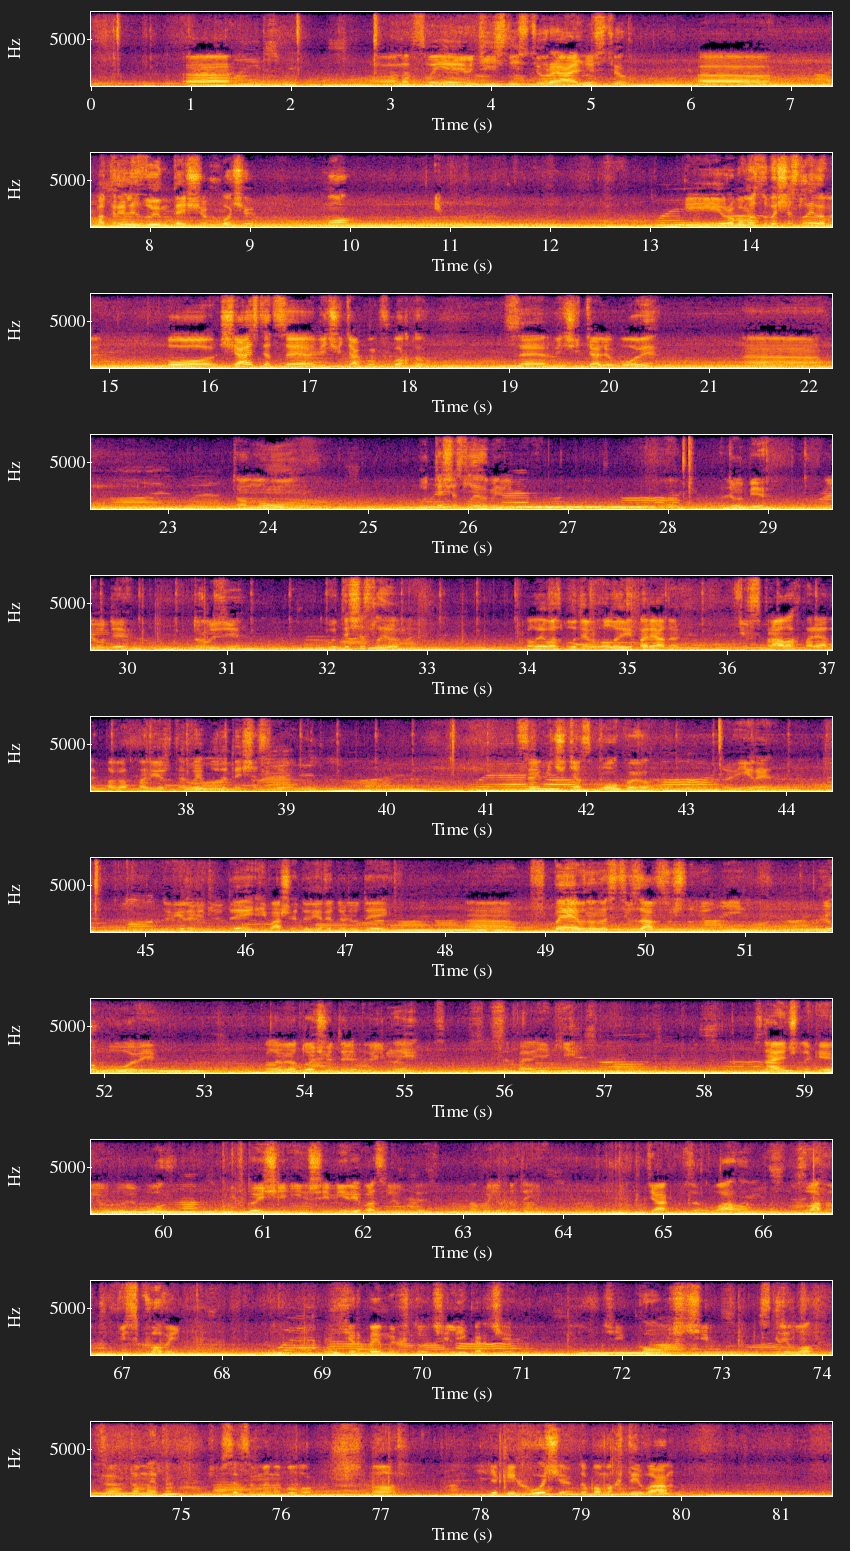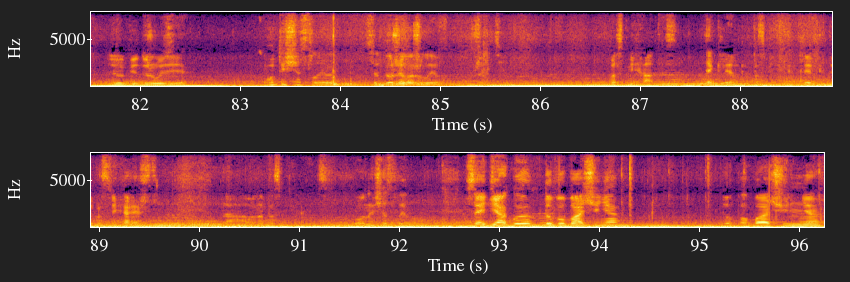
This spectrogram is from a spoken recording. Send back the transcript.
Е, е, над своєю дійсністю, реальністю, е, матеріалізуємо те, що хочемо, і, і робимо себе щасливими. Бо щастя це відчуття комфорту, це відчуття любові. Е, тому будьте щасливими, любі люди, друзі. Будьте щасливими. Коли у вас буде в голові порядок і в справах порядок, повірте, ви будете щасливими. Це відчуття спокою, довіри, довіри від людей і вашої довіри до людей, впевненості в завтрашньому дні, любові, коли ви оточуєте людьми себе, які знають, що таке любов, і в той чи іншій мірі вас люблять, а ви любите їх. Дякую за увагу. З вами був військовий. Хер пойми хто, чи лікар, чи, чи коуч, чи стрілок з гранатомета, щоб все це в мене було. От. Який хоче допомогти вам, любі друзі, бути щасливим. Це дуже важливо в житті посміхатися. Як Ленка посміхається. Ленка, ти посміхаєшся? Так, да, вона посміхається. Вона щаслива. Все, дякую, до побачення. До побачення.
